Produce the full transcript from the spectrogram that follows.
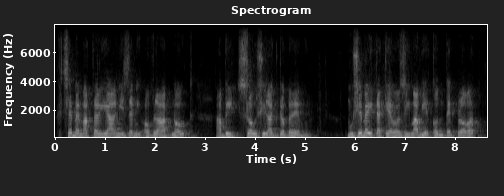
Chceme materiální zemi ovládnout, aby sloužila k dobrému. Můžeme ji také rozjímavě kontemplovat,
